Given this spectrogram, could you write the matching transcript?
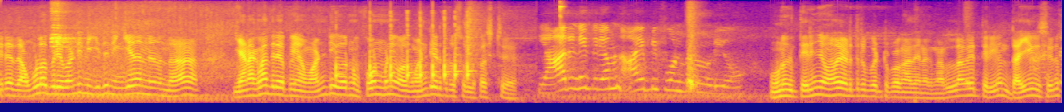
தெரியாது. அவ்வளோ பெரிய வண்டி நிற்கிது நீங்கள் தான் நின்றுந்த எனக்கெல்லாம் தெரியாது என் வண்டி வரணும் ஃபோன் பண்ணி உனக்கு வண்டி எடுத்துகிட்டு சொல்லு ஃபஸ்ட்டு யாருன்னே தெரியாம நான் எப்படி ஃபோன் பண்ண முடியும்? உனக்கு தெரிஞ்சவங்க தான் எடுத்துகிட்டு போயிட்டு போங்க அது எனக்கு நல்லாவே தெரியும். தயவு செய்து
